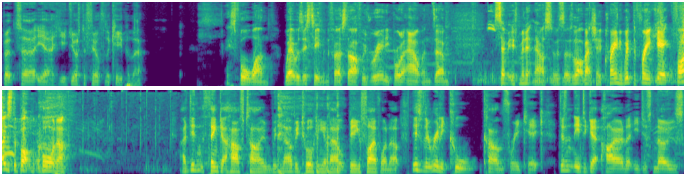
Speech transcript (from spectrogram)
but uh, yeah, you do have to feel for the keeper there. It's 4 1. Where was this team in the first half? We've really brought it out. And um, 70th minute now, so there's, there's a lot of action here. Craney with the free kick, finds the bottom corner. I didn't think at half time we'd now be talking about being 5 1 up. This is a really cool, calm free kick. Doesn't need to get high on it, he just knows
